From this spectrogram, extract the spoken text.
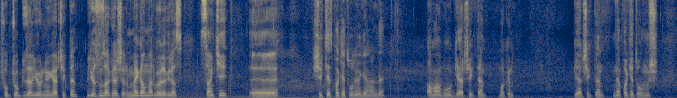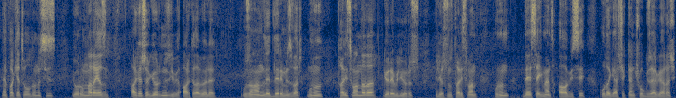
Çok çok güzel görünüyor gerçekten. Biliyorsunuz arkadaşlar Megane'lar böyle biraz sanki eee, şirket paket oluyor genelde. Ama bu gerçekten bakın gerçekten ne paket olmuş ne paket olduğunu siz yorumlara yazın. Arkadaşlar gördüğünüz gibi arkada böyle uzanan ledlerimiz var. Bunu Talisman'da da görebiliyoruz. Biliyorsunuz Talisman bunun D segment abisi. O da gerçekten çok güzel bir araç.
